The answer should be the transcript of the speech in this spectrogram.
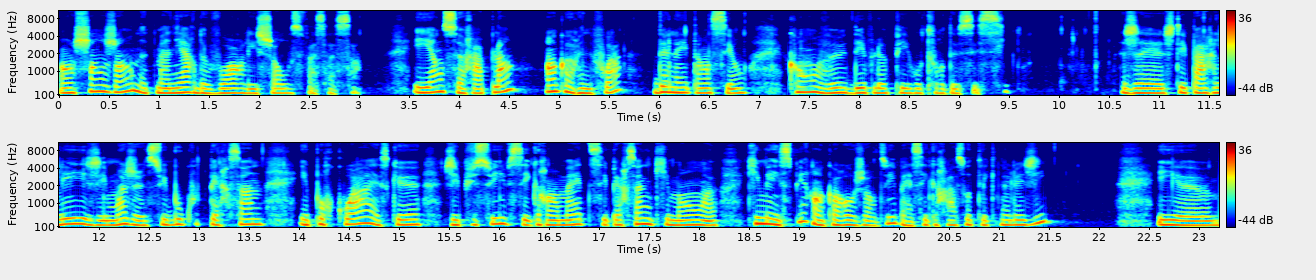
en changeant notre manière de voir les choses face à ça, et en se rappelant, encore une fois, de l'intention qu'on veut développer autour de ceci. Je, t'ai parlé, moi je suis beaucoup de personnes et pourquoi est-ce que j'ai pu suivre ces grands maîtres, ces personnes qui m'ont, euh, qui m'inspirent encore aujourd'hui? Ben c'est grâce aux technologies. Et euh,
